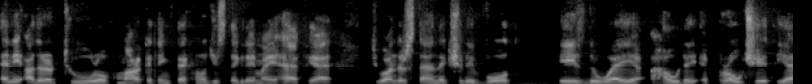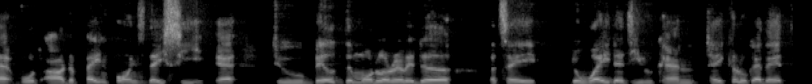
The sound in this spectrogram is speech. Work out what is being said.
any other tool of marketing technology stack they may have yeah to understand actually what is the way how they approach it yeah? What are the pain points they see yeah? To build the model really the let's say the way that you can take a look at it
